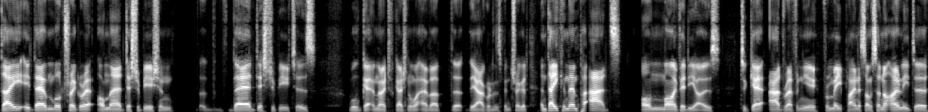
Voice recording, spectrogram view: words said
they it then will trigger it on their distribution. Their distributors will get a notification or whatever that the algorithm's been triggered, and they can then put ads on my videos to get ad revenue from me playing a song. So not only do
